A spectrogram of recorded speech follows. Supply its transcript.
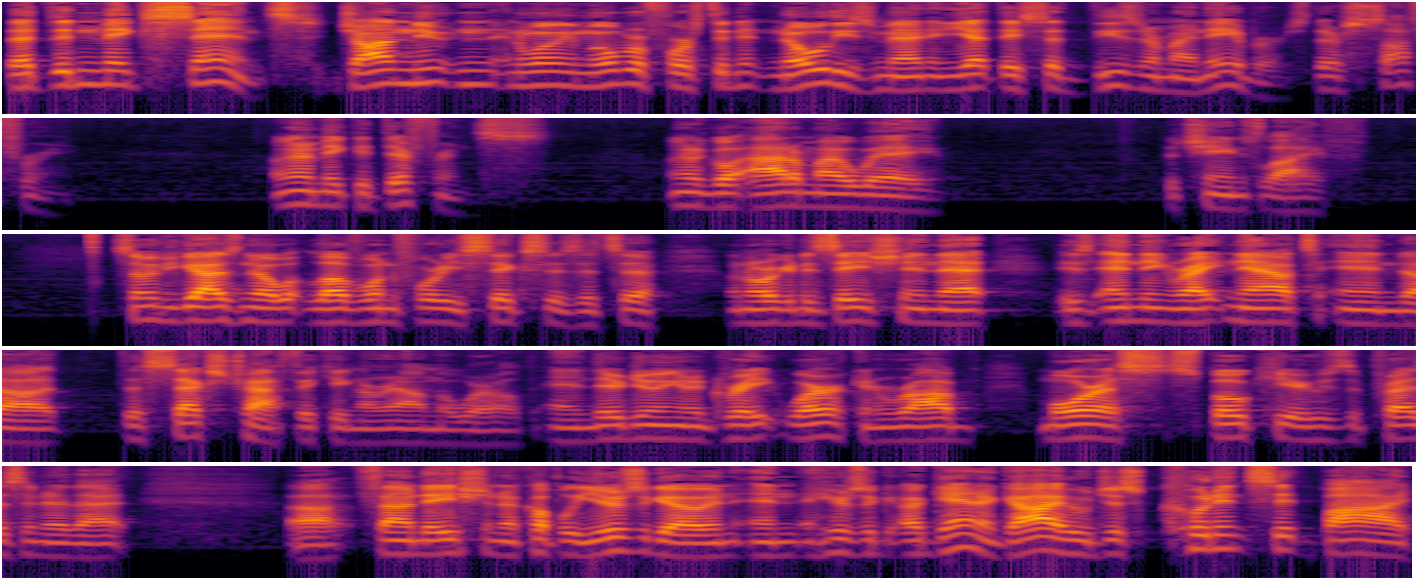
that didn't make sense. John Newton and William Wilberforce didn't know these men, and yet they said, These are my neighbors. They're suffering. I'm going to make a difference. I'm going to go out of my way to change life. Some of you guys know what Love 146 is. It's a, an organization that is ending right now to end uh, the sex trafficking around the world. And they're doing a great work. And Rob Morris spoke here, who's the president of that uh, foundation a couple years ago. And, and here's, a, again, a guy who just couldn't sit by.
